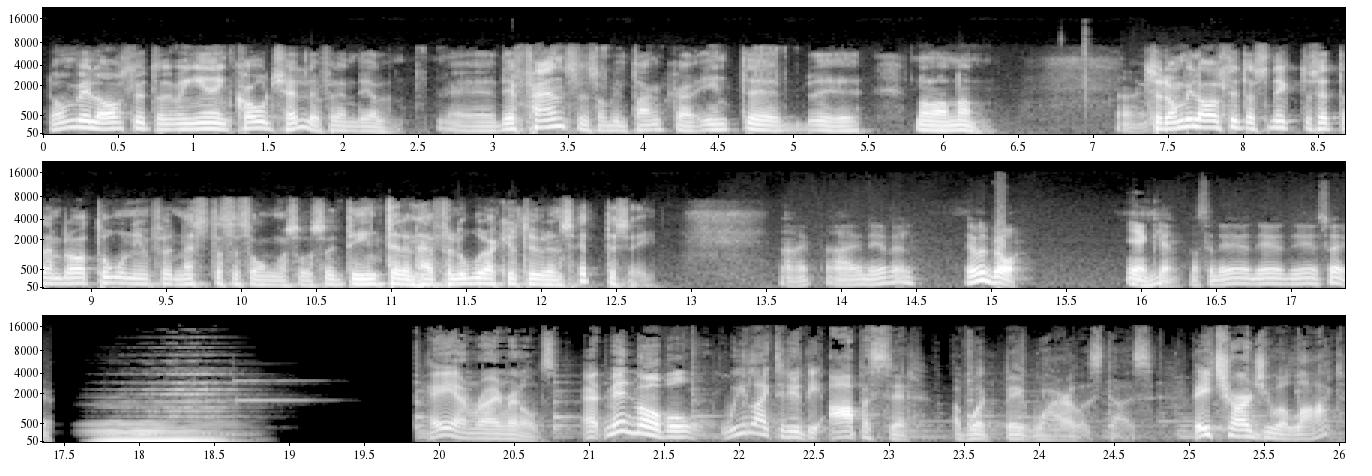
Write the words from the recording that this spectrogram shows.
De vill avsluta, och ingen coach heller för den delen. Eh, det är fansen som vill tanka, inte eh, någon annan. Nej. Så de vill avsluta snyggt och sätta en bra ton inför nästa säsong och så, så att inte den här förlorarkulturen sätter sig. Nej, nej det, är väl, det är väl bra. Egentligen. Mm. Alltså det, det, det är så är det. Hej, jag Ryan Reynolds. At Mint Mobile, we like to do the opposite of what Big Wireless does. They charge you a lot,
